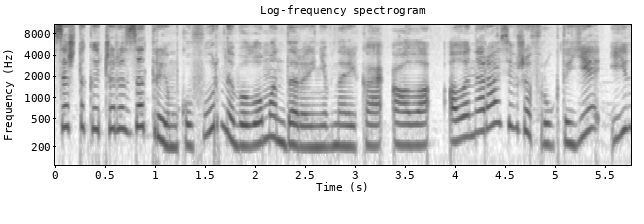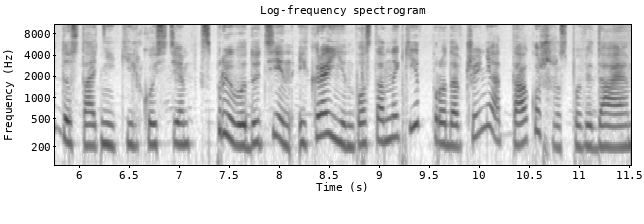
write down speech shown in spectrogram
Все ж таки через затримку фур не було мандаринів, нарікає Алла. Але наразі вже фрукти є і в достатній кількості. З приводу цін і країн-поставників продавчиня також розповідає.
